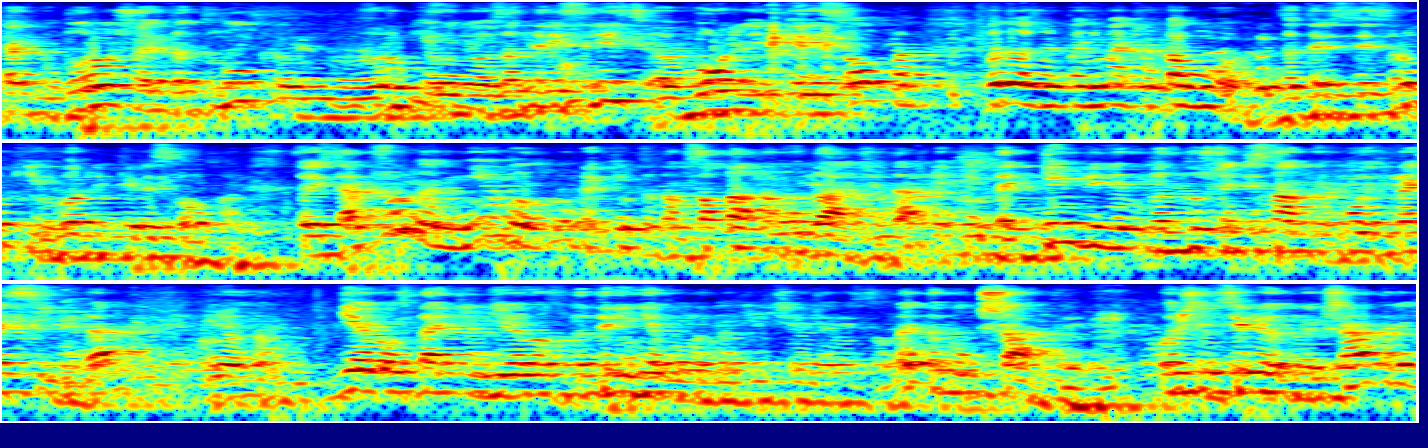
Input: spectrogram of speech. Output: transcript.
как бы брошу этот лук, руки у него затряслись, в горле пересохло. Вы должны понимать, у кого затряслись руки и в горле пересохло. То есть Арджуна не был ну, каким-то там солдатом удачи, да, каким-то дембелем воздушно-десантных войск России, да. У него там 91-93 не было отличие нарисовано. Это был кшатри, очень серьезный кшатри,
